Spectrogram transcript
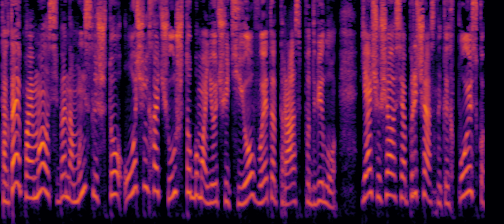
Тогда я поймала себя на мысли, что очень хочу, чтобы мое чутье в этот раз подвело. Я ощущала себя причастной к их поиску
